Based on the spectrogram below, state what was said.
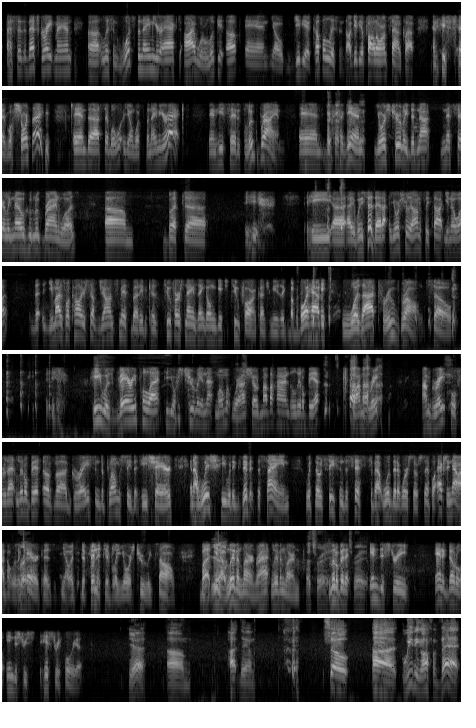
I said, "That's great, man. Uh, listen, what's the name of your act? I will look it up and you know give you a couple listens. I'll give you a follow on SoundCloud." And he said, "Well, sure thing." And uh, I said, "Well, what, you know, what's the name of your act?" And he said, "It's Luke Bryan." And again, yours truly did not necessarily know who Luke Bryan was, um, but uh, he he uh, I- when he said that, I- yours truly honestly thought, you know what? That you might as well call yourself John Smith, buddy, because two first names ain't gonna get you too far in country music. But boy, howdy, was I proved wrong. So he was very polite to yours truly in that moment where I showed my behind a little bit. So I'm great. I'm grateful for that little bit of uh, grace and diplomacy that he shared, and I wish he would exhibit the same with those cease and desists about would that it were so simple. Actually, now I don't really Right. care because you know it's definitively yours truly song. But you know, live and learn, right? Live and learn. That's right. A little bit of right. industry, anecdotal industry history for you. Yeah. Um, hot damn. so, uh, leading off of that,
